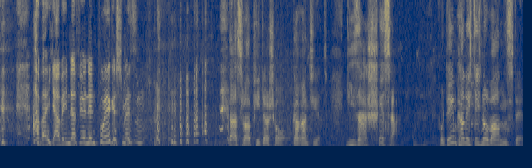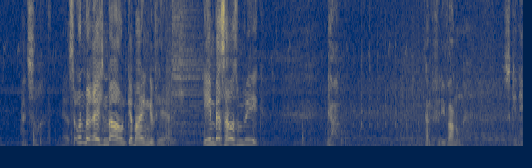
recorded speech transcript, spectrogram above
Aber ich habe ihn dafür in den Pool geschmissen. Das war Peter Shaw, garantiert. Dieser Schisser. Vor dem kann ich dich nur warnen, Stan. Meinst du? Er ist unberechenbar und gemeingefährlich. Geh ihm besser aus dem Weg. Ja. Danke für die Warnung, Skinny.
